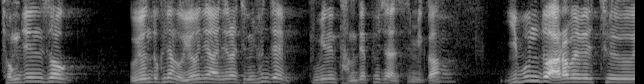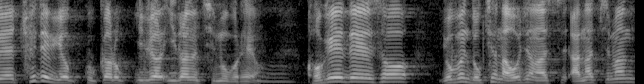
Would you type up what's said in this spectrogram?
정진석 의원도 그냥 의원이 아니라 지금 현재 국민의힘 당대표지 않습니까? 네. 이분도 아랍에미리트의 최대 위협 국가로 이란- 이란을 지목을 해요. 거기에 대해서 요번 녹취가 나오지 않았, 않았지만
